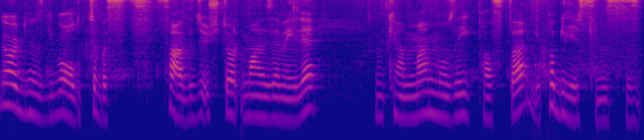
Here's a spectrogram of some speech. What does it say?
Gördüğünüz gibi oldukça basit. Sadece 3-4 malzemeyle mükemmel mozaik pasta yapabilirsiniz siz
